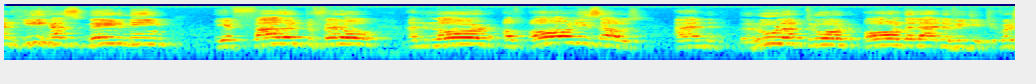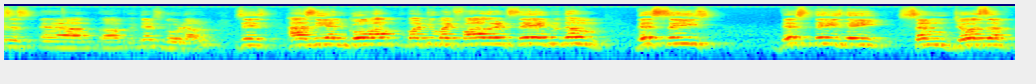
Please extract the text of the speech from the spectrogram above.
and He has made me a father to Pharaoh and Lord of all his house and the ruler throughout all the land of Egypt. Verses, uh, uh, let's go down. It says, Has he and go up but to my father and say unto them, This says, this day is the son Joseph,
